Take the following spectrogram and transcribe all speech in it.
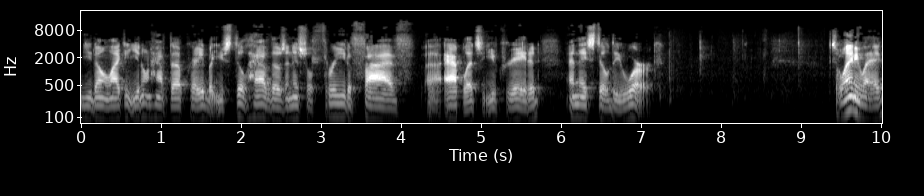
you don't like it, you don't have to upgrade, but you still have those initial three to five uh, applets that you've created, and they still do work. So anyway,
